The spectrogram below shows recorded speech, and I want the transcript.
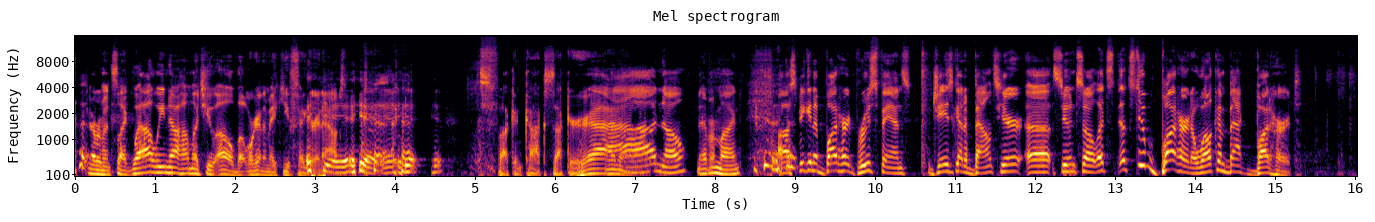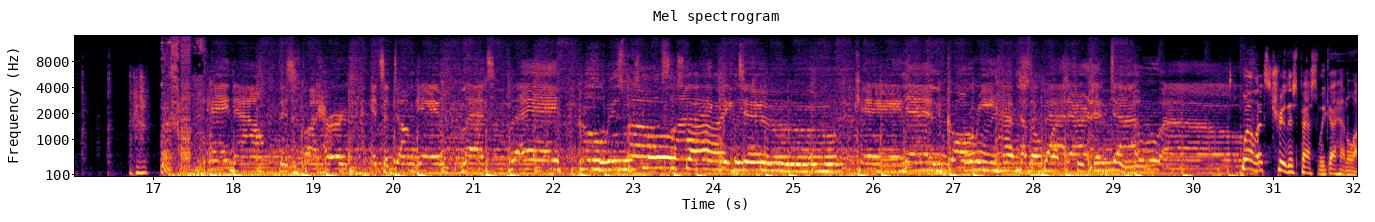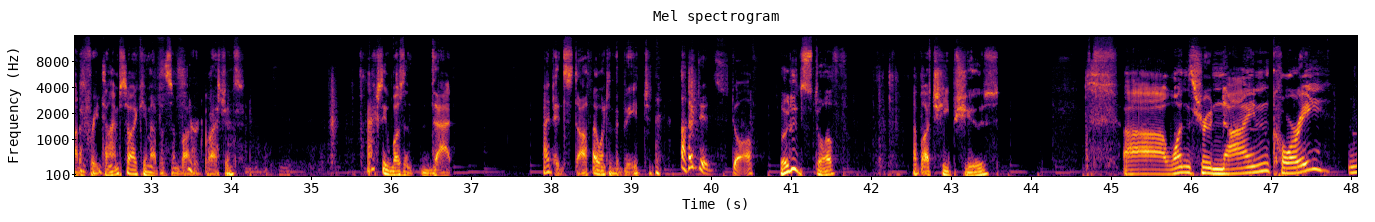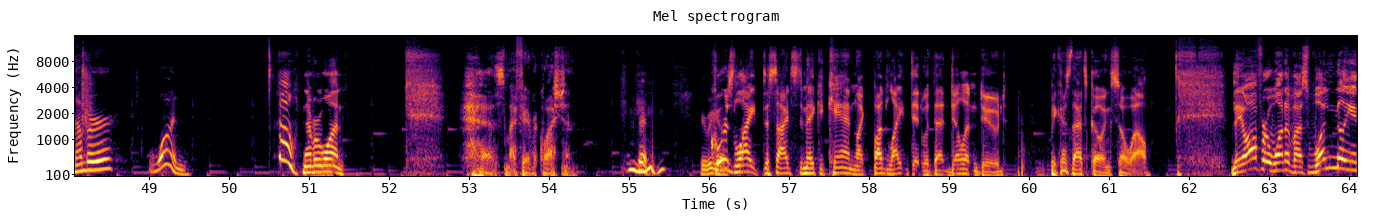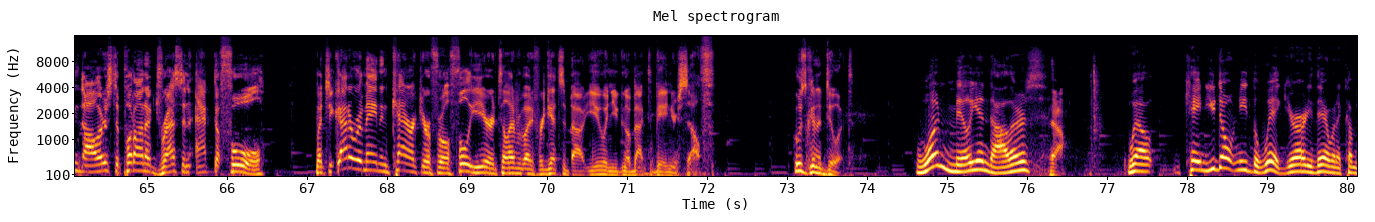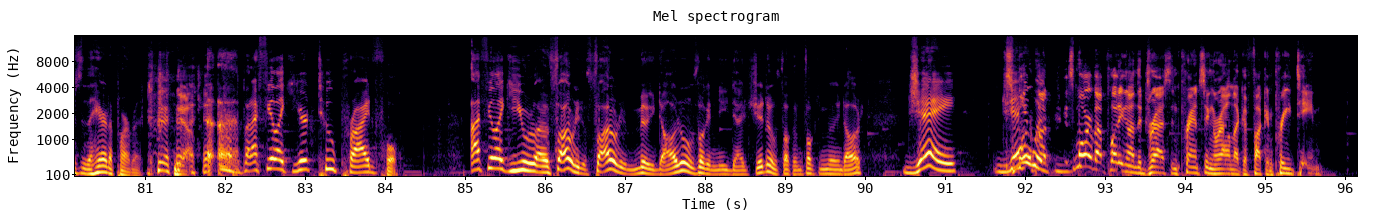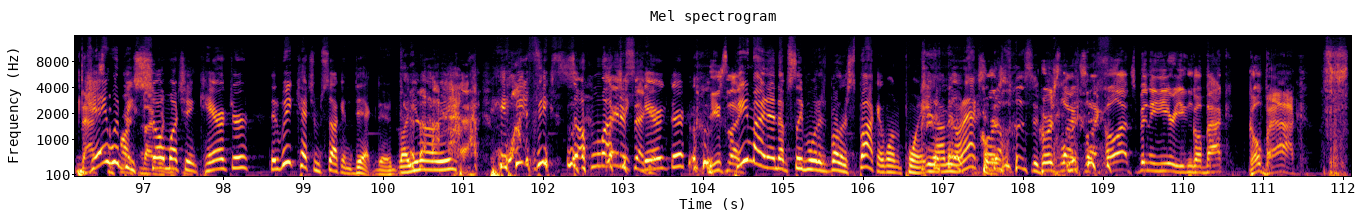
dude. Government's like, well, we know how much you owe, but we're gonna make you figure it out. Fucking cocksucker. Ah, no, never mind. Uh, speaking of butthurt Bruce fans, Jay's got to bounce here uh, soon, so let's let's do butthurt. A welcome back butthurt. Hey now, this is Butthurt. It's a dumb game. Let's play. Who is most likely to? Kane and Corey have nothing better to do. Well, that's true. This past week, I had a lot of free time, so I came up with some butthurt questions. Actually, wasn't that. I did stuff. I went to the beach. I did stuff. I did stuff. I bought cheap shoes. Uh, one through nine, Corey. Number one. Oh, number one. That's my favorite question. Here we go. Coors Light decides to make a can like Bud Light did with that Dylan dude because that's going so well. They offer one of us $1 million to put on a dress and act a fool, but you got to remain in character for a full year until everybody forgets about you and you can go back to being yourself. Who's going to do it? One million dollars. Yeah. Well, Kane, you don't need the wig. You're already there when it comes to the hair department. Yeah. but I feel like you're too prideful. I feel like you were like, "If I don't need, if I don't need a million dollars. I don't fucking need that shit. I don't fucking fuck a million dollars. Jay Jay more, would about, it's more about putting on the dress and prancing around like a fucking preteen. That's Jay would be so much do. in character that we'd catch him sucking dick, dude. Like you know what I mean? He'd be so much in second. character. He's like- he might end up sleeping with his brother Spock at one point. You know, what I mean, on accident. Listen. Coors Light's like, oh, it's been a year. You can go back. Go back.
